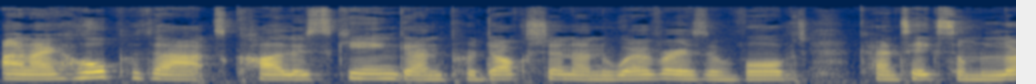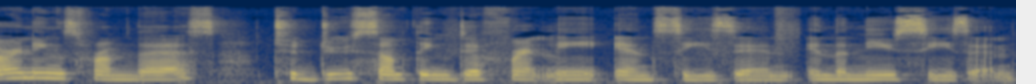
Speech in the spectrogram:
and I hope that Carlos King and production and whoever is involved can take some learnings from this to do something differently in season, in the new season.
